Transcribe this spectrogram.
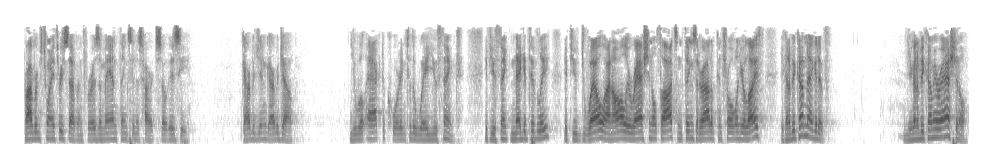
Proverbs 23 7 For as a man thinks in his heart, so is he. Garbage in, garbage out. You will act according to the way you think. If you think negatively, if you dwell on all irrational thoughts and things that are out of control in your life, you're going to become negative. You're going to become irrational,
